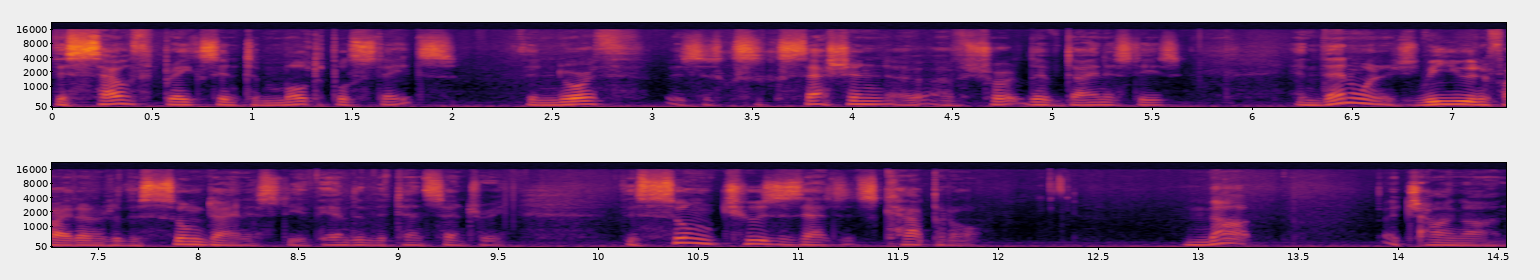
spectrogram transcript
The south breaks into multiple states. The north is a succession of, of short lived dynasties. And then, when it's reunified under the Sung dynasty at the end of the 10th century, the Sung chooses as its capital not a Chang'an,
